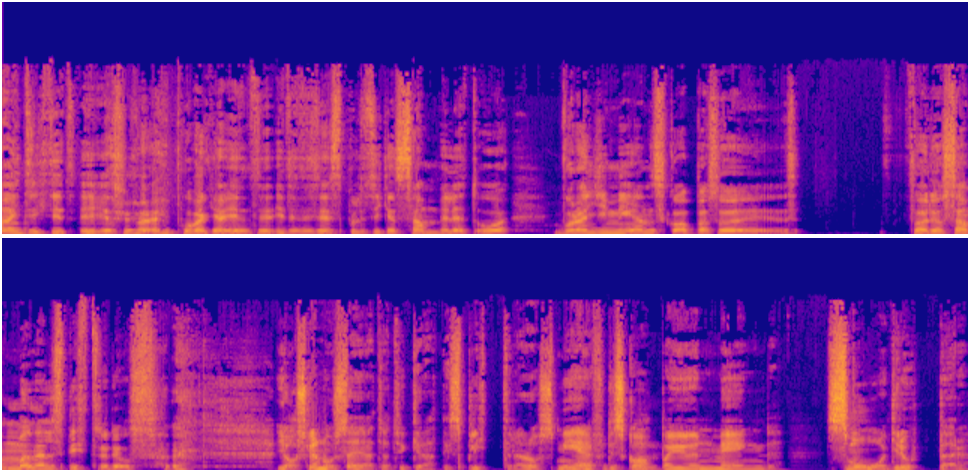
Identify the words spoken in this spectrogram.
Nej, inte riktigt. Eh, Jag skulle fråga, hur påverkar ident- identitetspolitiken samhället och våran gemenskap? Alltså, eh, för det oss samman eller splittrar det oss? Jag skulle nog säga att jag tycker att det splittrar oss mer för det skapar ju en mängd smågrupper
